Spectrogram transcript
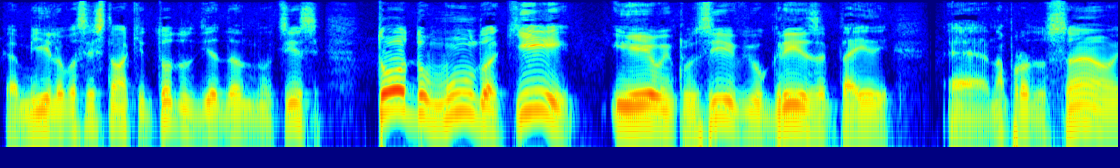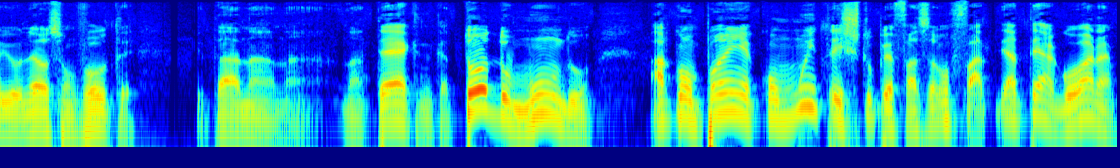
Camila, vocês estão aqui todo dia dando notícia, todo mundo aqui, e eu inclusive, o Grisa que está aí é, na produção, e o Nelson Volter que está na, na, na técnica, todo mundo acompanha com muita estupefação o fato de até agora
